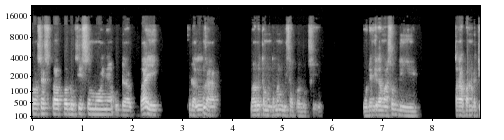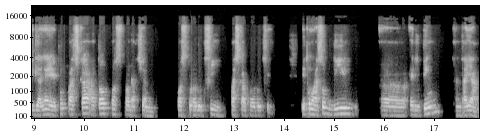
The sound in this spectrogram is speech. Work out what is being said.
proses praproduksi semuanya udah baik udah lengkap baru teman-teman bisa produksi. Kemudian kita masuk di tahapan ketiganya yaitu pasca atau post production, post produksi, pasca produksi. Itu masuk di uh, editing dan tayang.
